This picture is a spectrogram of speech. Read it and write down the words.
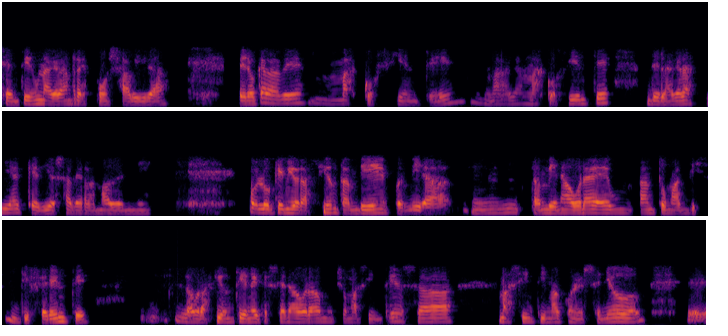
sentir una gran responsabilidad pero cada vez más consciente ¿eh? más, más consciente de la gracia que Dios ha derramado en mí por lo que mi oración también pues mira mm, también ahora es un tanto más diferente la oración tiene que ser ahora mucho más intensa más íntima con el Señor. Eh,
